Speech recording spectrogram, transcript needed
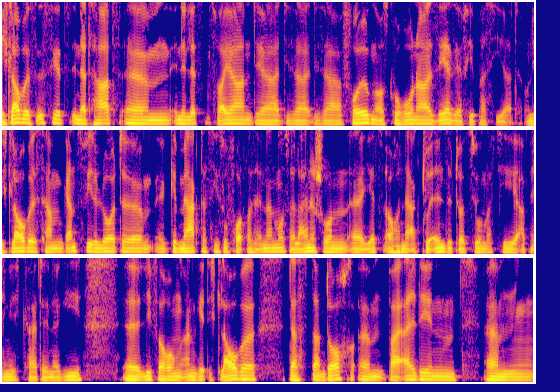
Ich glaube, es ist jetzt in der Tat ähm, in den letzten zwei Jahren der dieser dieser Folgen aus Corona sehr sehr viel passiert und ich glaube, es haben ganz viele Leute äh, gemerkt, dass sich sofort was ändern muss. Alleine schon äh, jetzt auch in der aktuellen Situation, was die Abhängigkeit der Energielieferungen äh, angeht. Ich glaube, dass dann doch ähm, bei all den, ähm,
